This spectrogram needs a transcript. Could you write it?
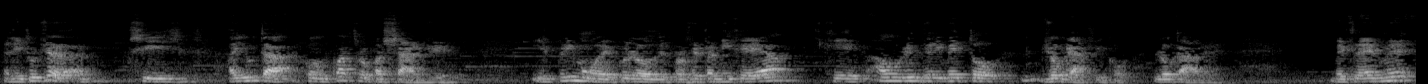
La liturgia si aiuta con quattro passaggi. Il primo è quello del profeta Michea che ha un riferimento geografico, locale. Betlemme,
